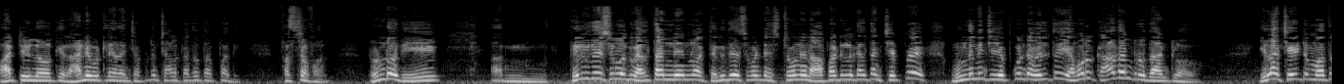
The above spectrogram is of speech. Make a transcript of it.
పార్టీలోకి రానివ్వట్లేదని చెప్పడం చాలా పెద్ద తప్పు అది. ఫస్ట్ ఆఫ్ ఆల్ రెండోది తెలుగుదేశంలోకి వెళ్తాను నేను నాకు తెలుగుదేశం అంటే ఇష్టం నేను ఆ పార్టీలోకి వెళ్తాను చెప్పే ముందు నుంచి చెప్పుకుంటూ వెళ్తే ఎవరు కాదంటారు దాంట్లో. ఇలా చేయటం మాత్రం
